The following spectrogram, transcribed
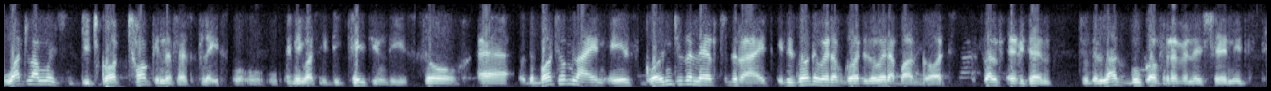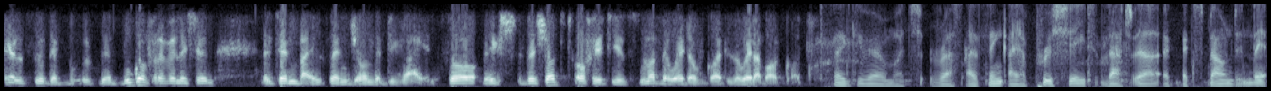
what language did God talk in the first place when he was dictating these? So uh, the bottom line is going to the left, to the right. It is not the word of God, it's the word about God. Self-evidence. To the last book of Revelation, it tells you the, the book of Revelation written by St. John the Divine. So the, the short of it is not the word of God, it's the word about God. Thank you very much, Ras. I think I appreciate that uh, expounding there.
